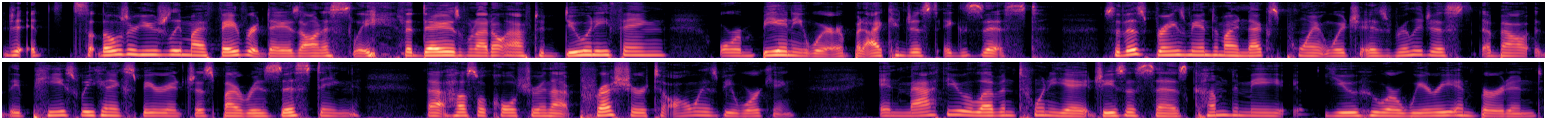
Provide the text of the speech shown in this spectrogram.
it's, those are usually my favorite days, honestly. the days when I don't have to do anything or be anywhere, but I can just exist. So, this brings me into my next point, which is really just about the peace we can experience just by resisting that hustle culture and that pressure to always be working. In Matthew 11 28, Jesus says, Come to me, you who are weary and burdened,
